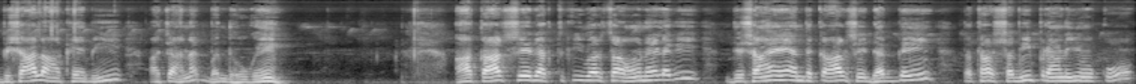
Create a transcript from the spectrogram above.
विशाल आँखें भी अचानक बंद हो गईं। आकाश से रक्त की वर्षा होने लगी, दिशाएँ अंधकार से ढक गईं तथा सभी प्राणियों को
